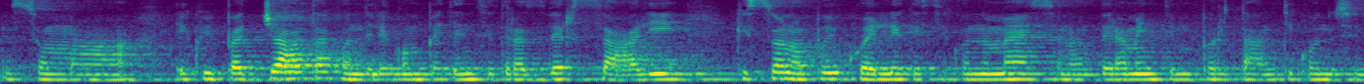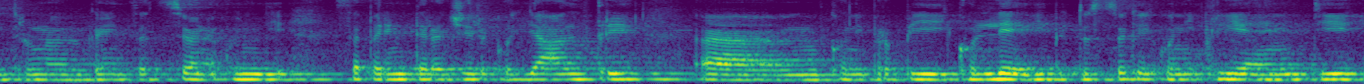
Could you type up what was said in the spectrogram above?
insomma, equipaggiata con delle competenze trasversali che sono poi quelle che secondo me sono veramente importanti quando si entra in un'organizzazione, quindi saper interagire con gli altri, ehm, con i propri colleghi piuttosto che con i clienti,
